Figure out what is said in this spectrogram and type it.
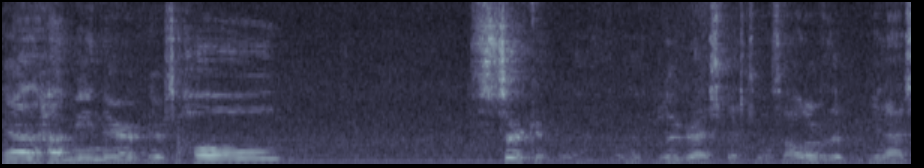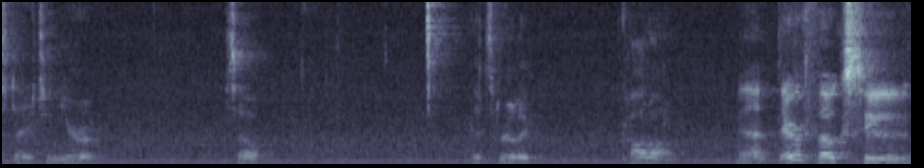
Now, I mean, there there's a whole circuit of, bluegrass festivals all over the United States and Europe. So it's really caught on. Yeah, there were folks who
